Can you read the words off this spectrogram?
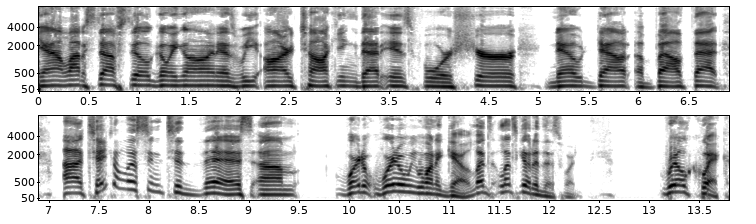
Yeah, a lot of stuff still going on as we are talking. That is for sure. No doubt about that. Uh, take a listen to this. Um, where do, where do we want to go? Let's let's go to this one real quick.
